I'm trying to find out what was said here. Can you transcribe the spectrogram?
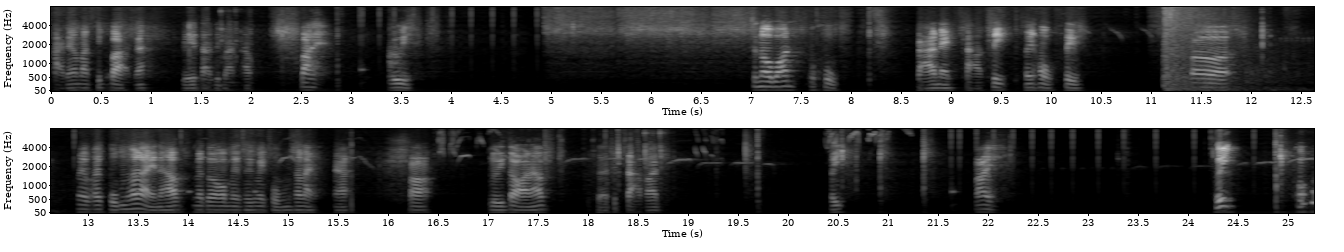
ขายได้มาสิบบาทนะเด็กสามสิบาทครับ ไปลุยสโนบอลโอ้โหตาแนกสามสิบไปหกสิบก็ไม่ค่อยคุ้มเท่าไหร่นะครับ แล้วก็ไม่ค่อยไม่คุ้มเท่าไหร่นะก็ ลุยต่อนะครับเหลือสิบสามอันเฮ้ย ไป เฮ้ย โอ้โห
